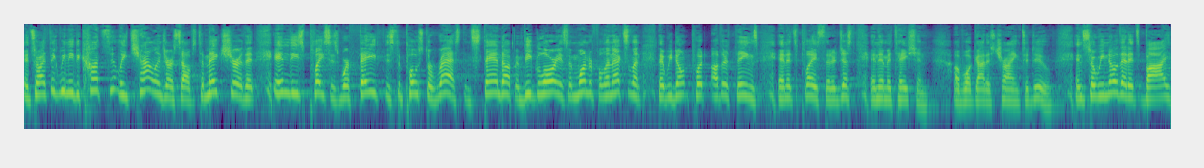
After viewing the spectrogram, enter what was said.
And so I think we need to constantly challenge ourselves to make sure that in these places where faith is supposed to rest and stand up and be glorious and wonderful and excellent, that we don't put other things in its place that are just an imitation of what God is trying to do. And so we know that it's by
